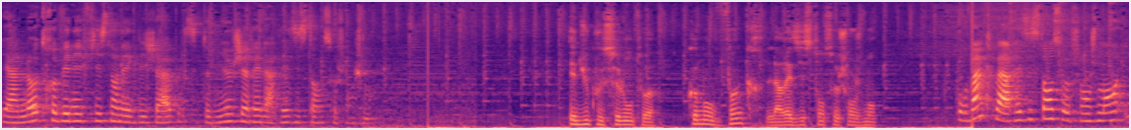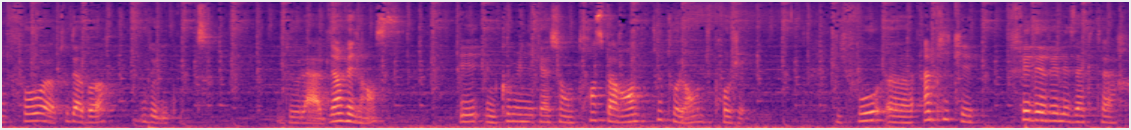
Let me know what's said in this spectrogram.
Et un autre bénéfice non négligeable, c'est de mieux gérer la résistance au changement. Et du coup, selon toi, comment vaincre la résistance au changement? Pour vaincre la résistance au changement, il faut euh, tout d'abord de l'écoute, de la bienveillance et une communication transparente tout au long du projet. Il faut euh, impliquer, fédérer les acteurs,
